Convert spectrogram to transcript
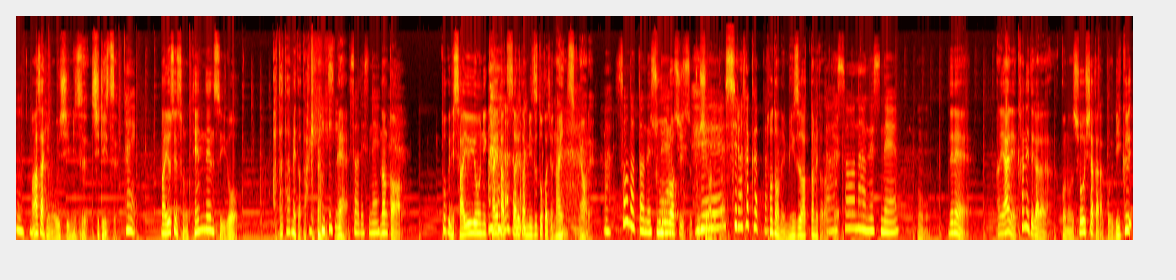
うんうん。まあ、アサヒの美味しい水シリーズ、はいまあ、要するにその天然水を温めただけなんですね。そうですね。なんか特に左右用に開発された水とかじゃないんですよねあれ。あそうだったんですそうねらしいですよ調べたら。知らなかった。ただね水温めただけ。あそうなんですね。うん、でねあれやはりねかねてからこの消費者からこうリク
